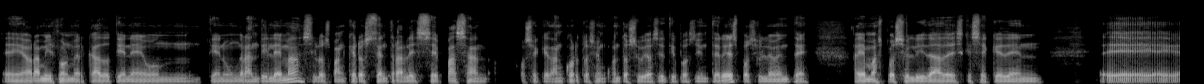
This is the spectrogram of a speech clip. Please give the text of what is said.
Eh, ahora mismo el mercado tiene un, tiene un gran dilema. Si los banqueros centrales se pasan o se quedan cortos en cuanto a subidas de tipos de interés, posiblemente haya más posibilidades que se queden eh,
